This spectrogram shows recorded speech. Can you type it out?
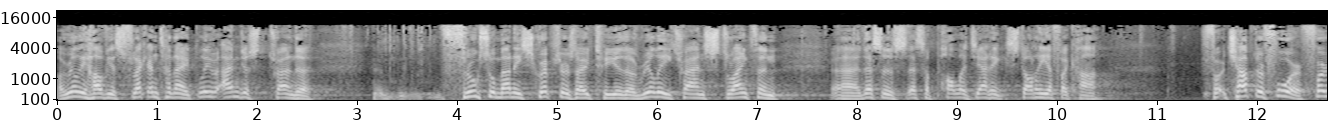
I really have you flicking tonight. Believe it, I'm just trying to throw so many scriptures out to you to really try and strengthen uh, this is this apologetic study if I can. For, chapter 4, 1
